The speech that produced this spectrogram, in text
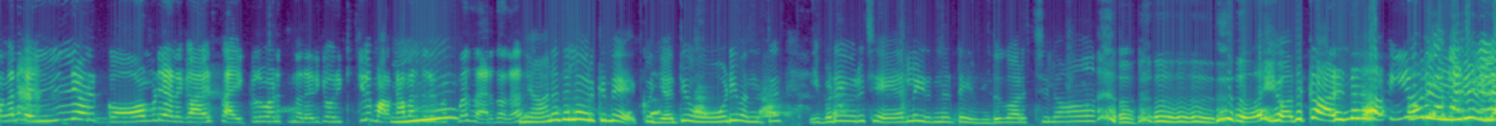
അങ്ങനെ വലിയൊരു കോമഡിയാണ് ഗായ സൈക്കിൾ പഠിത്തുന്നത് എനിക്ക് ഒരിക്കലും മറക്കാൻ പറ്റുന്ന ക്രിസ്മസ് ആയിരുന്നു അത്. ഞാനതല്ല ഓർക്കുന്നേ. കുഞ്ഞാറ്റി ഓടി വന്നിട്ട് ഇവിടെ ഒരു ചെയറിൽ ഇരുന്നിട്ട് എന്ത് കുറച്ചിലോ അയ്യോ അത് കണ്ടതാ. ഒരു വീഡിയോ ഇല്ല.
